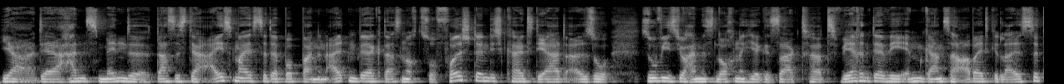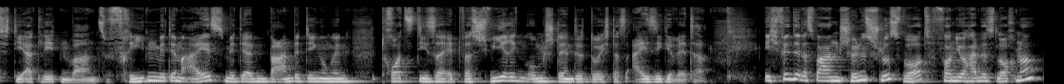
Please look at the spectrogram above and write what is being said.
Ja, der Hans Mende, das ist der Eismeister der Bobbahn in Altenberg, das noch zur Vollständigkeit. Der hat also, so wie es Johannes Lochner hier gesagt hat, während der WM ganze Arbeit geleistet. Die Athleten waren zufrieden mit dem Eis, mit den Bahnbedingungen, trotz dieser etwas schwierigen Umstände durch das eisige Wetter. Ich finde, das war ein schönes Schlusswort von Johannes Lochner.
